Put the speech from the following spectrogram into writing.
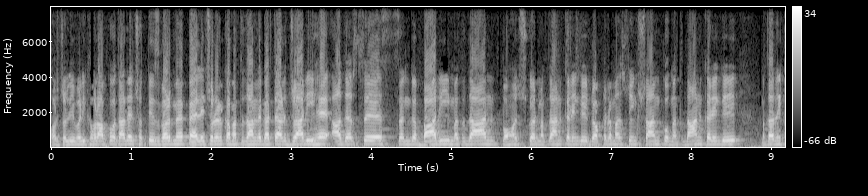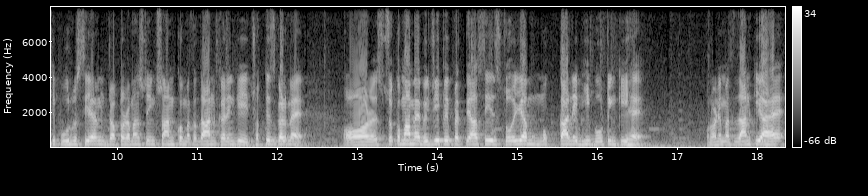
और चलिए बड़ी खबर आपको बता दें, छत्तीसगढ़ में पहले चरण का मतदान लगातार जारी है। आदर्श संगबारी मतदान, पहुंचकर मतदान करेंगे। डॉक्टर रमन सिंह शाम को मतदान करेंगे। बताने की पूर्व सीएम डॉक्टर रमन सिंह शाम को मतदान करेंगे छत्तीसगढ़ में। और सुकमा में बीजेपी प्रत्याशी सोयम मुक्का ने भी वोटिंग की है। उन्होंने मतदान किया है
